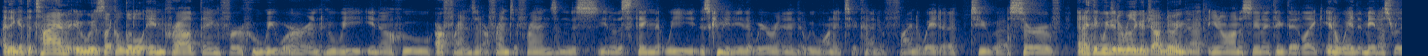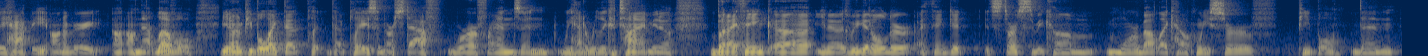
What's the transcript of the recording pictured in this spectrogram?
I think at the time it was like a little in crowd thing for who we were and who we, you know, who our friends and our friends of friends and this, you know, this thing that we, this community that we were in and that we wanted to kind of find a way to, to uh, serve. And I think we did a really good job doing that, you know, honestly. And I think that like in a way that made us really happy on a very, on, on that level, you know, and people liked that, pla that place and our staff were our friends and we had a really good time, you know. But I think, uh, you know, as we get older, I think it, it starts to become more about like how can we serve people than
